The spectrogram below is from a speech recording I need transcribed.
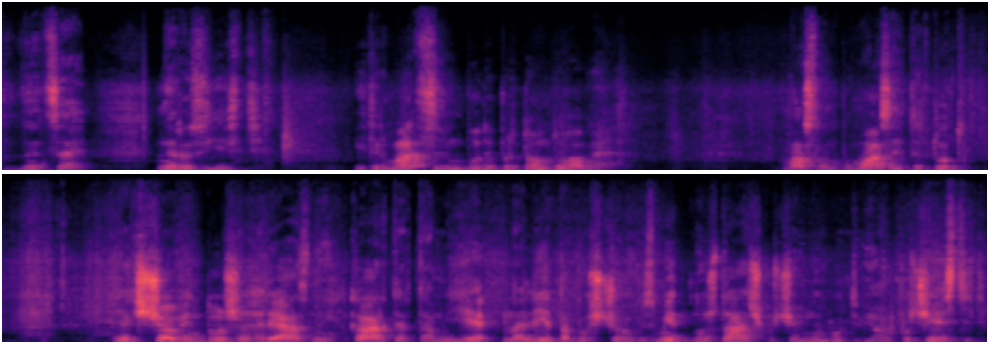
не, це, не роз'їсть. І триматися він буде притом добре. Маслом помазайте тут. Якщо він дуже грязний, картер там є наліт або що, візьміть наждачку, чим-небудь його почистіть.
